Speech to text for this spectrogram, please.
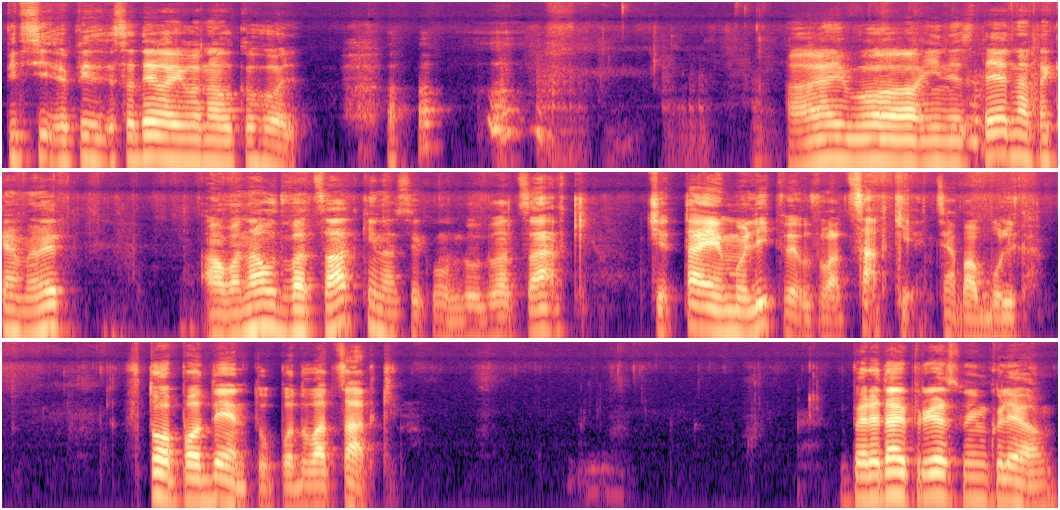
підсі, підсадила його на алкоголь. Ай бо, і не стидно таке милит. А вона у двадцятки на секунду, у двадцятки. Читає молитви у двадцятки, ця бабулька. В топ-1 тупо двадцятки. Передай привіт своїм колегам.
